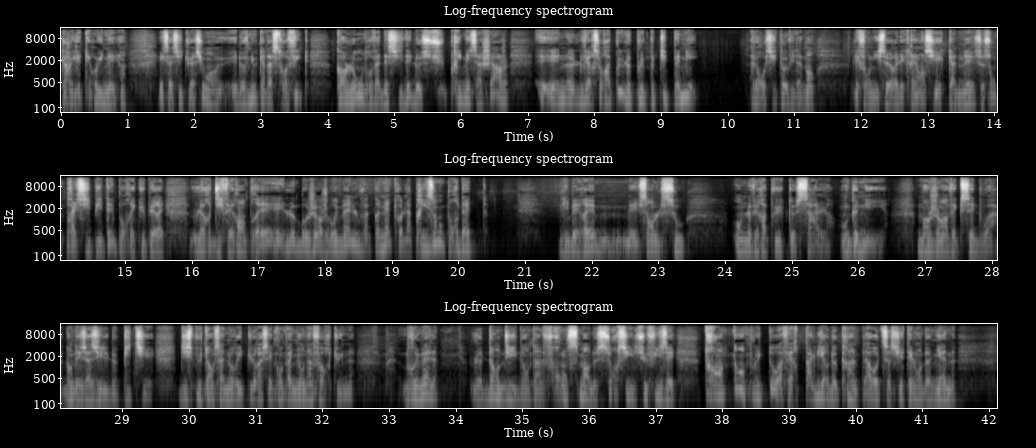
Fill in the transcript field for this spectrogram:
Car il était ruiné, hein. et sa situation est devenue catastrophique quand Londres va décider de supprimer sa charge et ne lui versera plus le plus petit penny. Alors aussitôt, évidemment, les fournisseurs et les créanciers cannés se sont précipités pour récupérer leurs différents prêts et le beau Georges Brumel va connaître la prison pour dette. Libéré, mais sans le sou, on ne verra plus que sale, en guenille, mangeant avec ses doigts dans des asiles de pitié, disputant sa nourriture à ses compagnons d'infortune. Brumel, le dandy dont un froncement de sourcils suffisait trente ans plus tôt à faire pâlir de crainte la haute société londonienne,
